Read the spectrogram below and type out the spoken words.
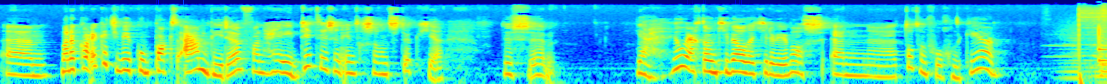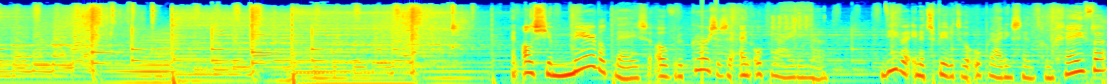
Um, maar dan kan ik het je weer compact aanbieden. Van, hey, dit is een interessant stukje. Dus um, ja, heel erg dankjewel dat je er weer was. En uh, tot een volgende keer. Als je meer wilt lezen over de cursussen en opleidingen die we in het Spiritueel Opleidingscentrum geven,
